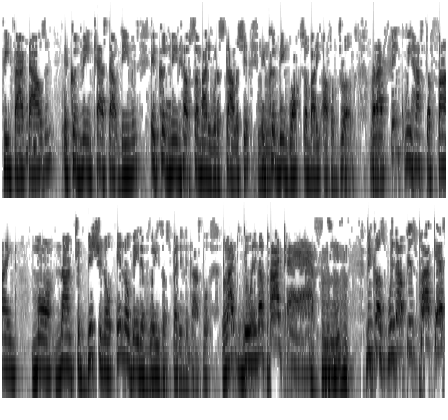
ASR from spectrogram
feed mm-hmm. 5,000. It could mean cast out demons. It could mean help somebody with a scholarship. It mm-hmm. could mean walk somebody off of drugs. But I think we have to find more non traditional, innovative ways of spreading the gospel, like doing a podcast. Mm-hmm. Because without this podcast,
